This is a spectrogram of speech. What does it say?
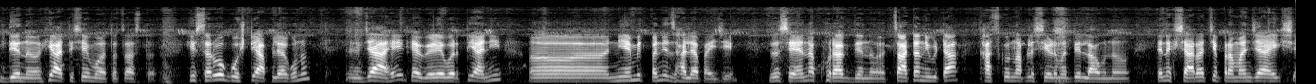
देणं हे अतिशय महत्त्वाचं असतं. हे सर्व गोष्टी आपल्याकडून ज्या आहे त्या वेळेवरती आणि नियमितपणे झाल्या पाहिजे. जसं शेळ्यांना खुराक देणं चाटण विटा खास करून आपल्या शेडमध्ये लावणं त्याने क्षाराचे प्रमाण जे आहे श-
